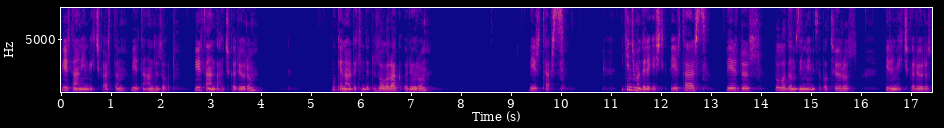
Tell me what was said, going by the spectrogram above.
Bir tane ilmek çıkarttım. Bir tane düz ördüm. Bir tane daha çıkarıyorum. Bu kenardakini de düz olarak örüyorum. Bir ters. İkinci modele geçtik. Bir ters, bir düz. Doladığımız ilmeğimize batıyoruz. Bir ilmek çıkarıyoruz.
